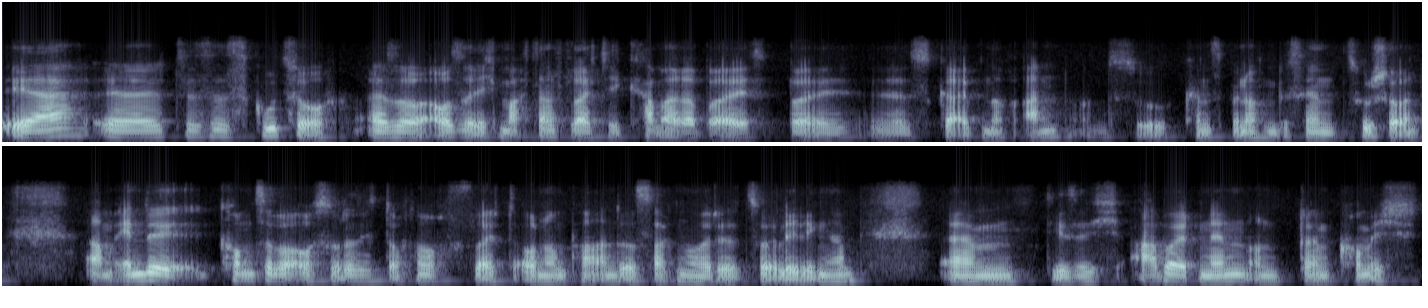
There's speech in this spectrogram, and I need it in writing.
Ja, äh, das ist gut so. Also außer ich mache dann vielleicht die Kamera bei, bei äh, Skype noch an und du kannst mir noch ein bisschen zuschauen. Am Ende kommt es aber auch so, dass ich doch noch vielleicht auch noch ein paar andere Sachen heute zu erledigen habe, ähm, die sich Arbeit nennen und dann komme ich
